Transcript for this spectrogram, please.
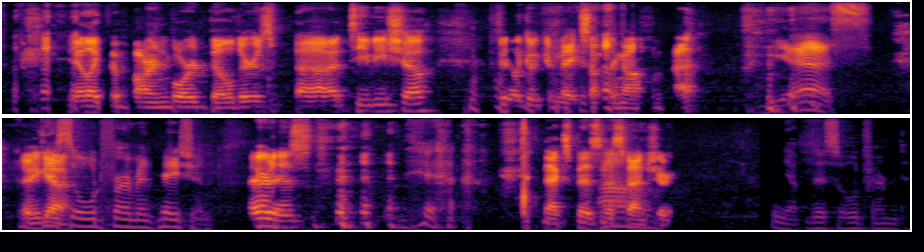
you know, like the barn board builders uh, TV show. I feel like we could make something off of that. Yes. There you This go. old fermentation. There it is. Yeah. Next business Um, venture. Yep, this old fermentation.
